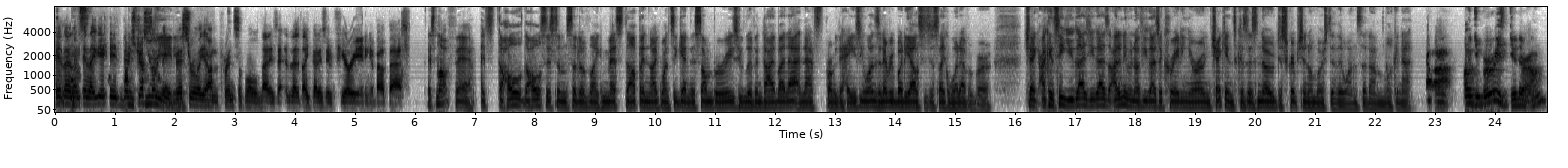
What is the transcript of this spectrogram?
it, like, it, like it, it, there's just something viscerally on principle that is that, like that is infuriating about that it's not fair. It's the whole the whole system sort of like messed up, and like once again, there's some breweries who live and die by that, and that's probably the hazy ones, and everybody else is just like whatever, bro. Check. I can see you guys. You guys. I don't even know if you guys are creating your own check-ins because there's no description on most of the ones that I'm looking at. Uh, oh, do breweries do their own?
